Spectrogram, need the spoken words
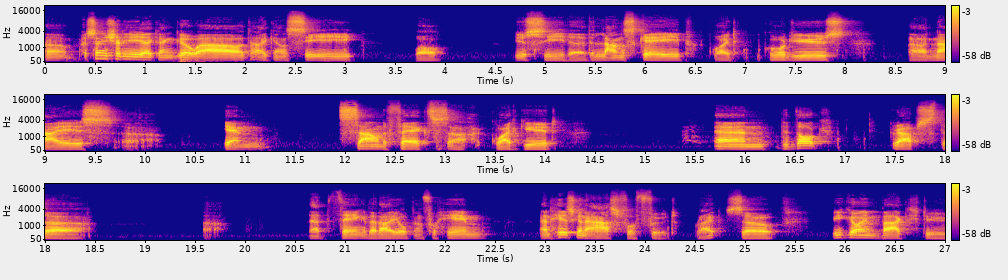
Um, essentially, I can go out, I can see, well, you see the, the landscape, quite gorgeous, uh, nice. Uh, again, sound effects are quite good. And the dog grabs the uh, that thing that I opened for him, and he's gonna ask for food, right? So we're going back to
